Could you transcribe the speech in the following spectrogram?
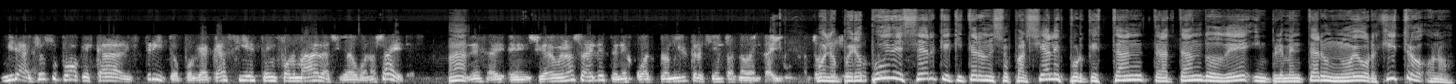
Mira, yo supongo que es cada distrito, porque acá sí está informada la Ciudad de Buenos Aires. Ah. En Ciudad de Buenos Aires tenés 4.391. Bueno, pero puede ser que quitaron esos parciales porque están tratando de implementar un nuevo registro o no?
